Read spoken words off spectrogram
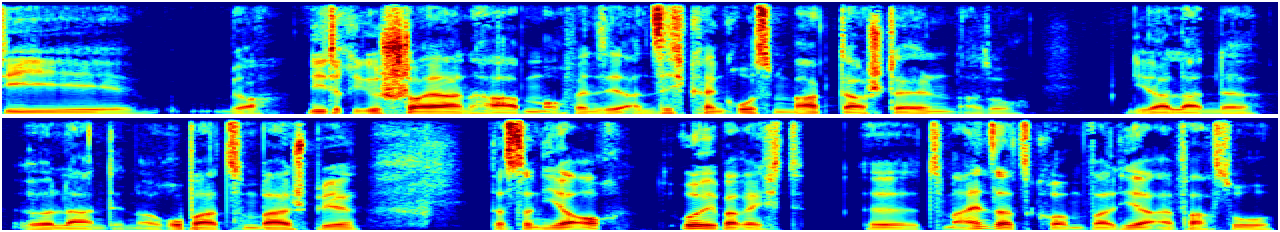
die ja, niedrige Steuern haben, auch wenn sie an sich keinen großen Markt darstellen, also Niederlande, Irland, in Europa zum Beispiel, dass dann hier auch Urheberrecht äh, zum Einsatz kommt, weil hier einfach so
